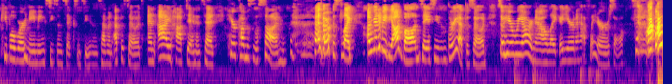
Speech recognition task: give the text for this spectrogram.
People were naming season six and season seven episodes, and I hopped in and said, "Here comes the sun," and I was like, "I'm going to be the oddball and say a season three episode." So here we are now, like a year and a half later or so. I, I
